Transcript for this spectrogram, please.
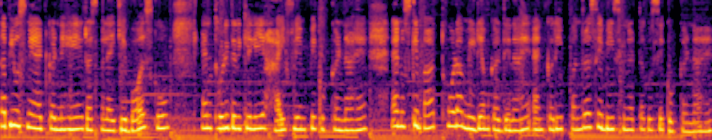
तभी उसमें ऐड करने हैं रसमलाई के बॉल्स को एंड थोड़ी देर के लिए हाई फ्लेम पे कुक करना है एंड उसके बाद थोड़ा मीडियम कर देना है एंड करीब 15 से 20 मिनट तक उसे कुक करना है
